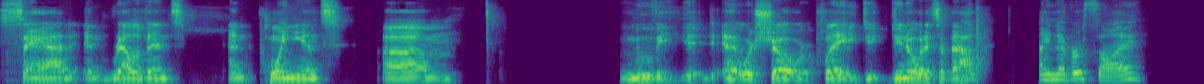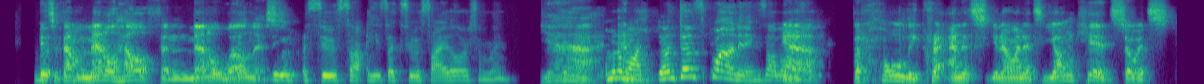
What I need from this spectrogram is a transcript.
sad and relevant and poignant um movie or show or play. Do, do you know what it's about? I never saw it. It's about mental health and mental wellness. A suicide. He's like suicidal or something. Yeah. I'm gonna and- watch. Don't don't spoil anything because I'll watch. Yeah. it. But holy crap. And it's, you know, and it's young kids. So it's,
